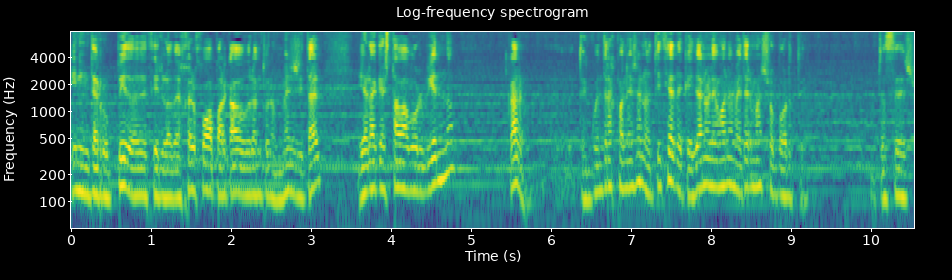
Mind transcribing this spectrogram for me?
ininterrumpido. Es decir, lo dejé el juego aparcado durante unos meses y tal. Y ahora que estaba volviendo, claro, te encuentras con esa noticia de que ya no le van a meter más soporte. Entonces,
